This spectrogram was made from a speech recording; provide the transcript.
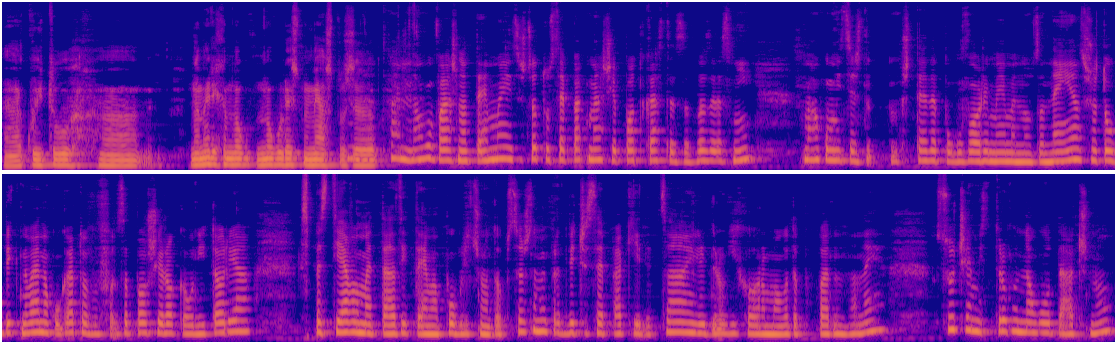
а, които а, намериха много, много лесно място за... Да, това е много важна тема и защото все пак нашия подкаст е за възрастни. Малко ми се ще да поговорим именно за нея, защото обикновено, когато в, за по-широка аудитория, спестяваме тази тема публично да обсъждаме, предвид, че все пак и деца или други хора могат да попаднат на нея. В случая ми струва много удачно.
